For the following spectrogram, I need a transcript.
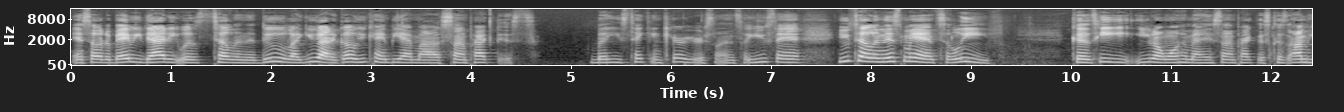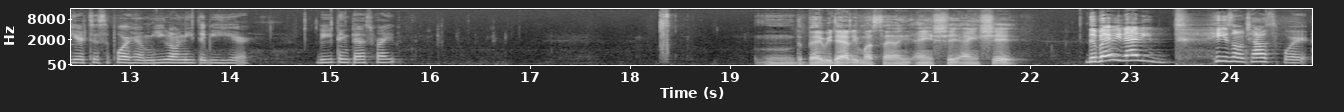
And so the baby daddy was telling the dude, like, you gotta go. You can't be at my son practice. But he's taking care of your son. So you saying you telling this man to leave because he you don't want him at his son practice because I'm here to support him. You don't need to be here. Do you think that's right? Mm, the baby daddy must say ain't shit, ain't shit. The baby daddy, he's on child support.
